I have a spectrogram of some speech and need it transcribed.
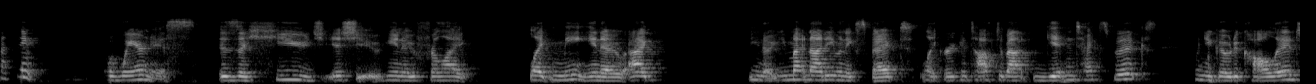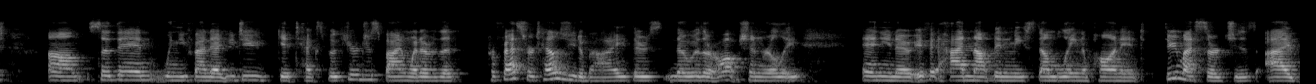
I think awareness is a huge issue, you know, for like, like me, you know, I you know, you might not even expect, like Rika talked about, getting textbooks when you go to college. Um, so then when you find out you do get textbooks, you're just buying whatever the professor tells you to buy. There's no other option really. And, you know, if it had not been me stumbling upon it through my searches, I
